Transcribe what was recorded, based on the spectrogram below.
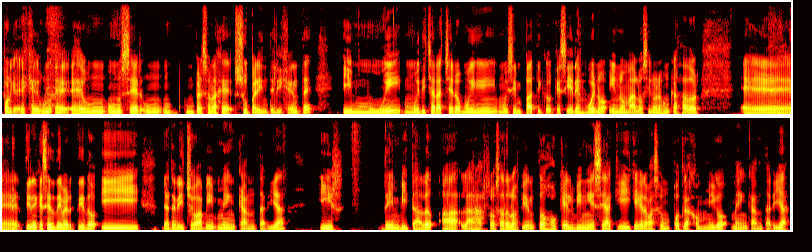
Porque es que es un, eh, es un- un ser, un, un- un personaje súper inteligente y muy, muy dicharachero, muy, muy simpático. Que si eres Mm. bueno y no malo, si no eres un cazador, eh, tiene que ser divertido. Y ya te he dicho, a mí me encantaría ir de invitado a las Rosas de los Vientos o que él viniese aquí y que grabase un podcast conmigo. Me encantaría.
